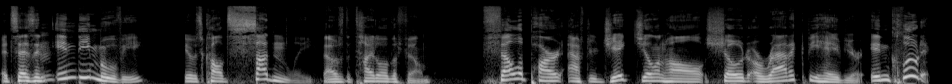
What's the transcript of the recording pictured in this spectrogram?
It says an mm-hmm. indie movie. It was called Suddenly. That was the title of the film. Fell apart after Jake Gyllenhaal showed erratic behavior, including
